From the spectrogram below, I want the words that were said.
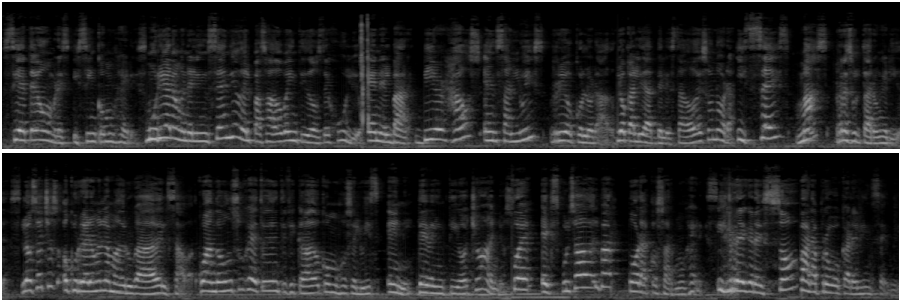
7 hombres y 5 mujeres murieron en el incendio del pasado 22 de julio en el bar Beer House en San Luis, Río Colorado, localidad del estado de Sonora, y 6 más resultaron heridas. Los hechos ocurrieron en la madrugada del sábado, cuando un sujeto identificado como José Luis N, de 28 años, fue expulsado del bar por acosar mujeres y regresó para provocar el incendio.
